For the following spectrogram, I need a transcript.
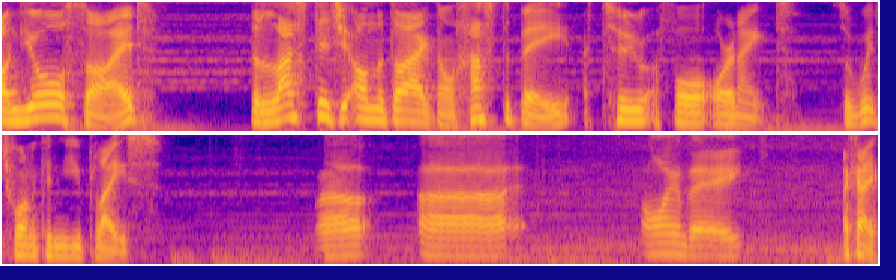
On your side, the last digit on the diagonal has to be a two, a four, or an eight. So which one can you place? Well, uh, only the eight. Okay,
